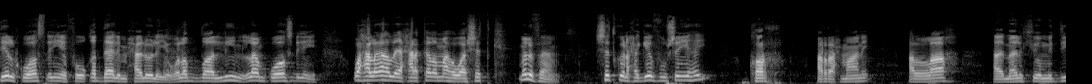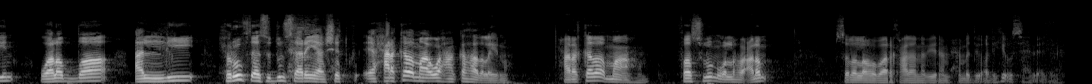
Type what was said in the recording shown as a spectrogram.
deelku waa hoos dhigan yahay fowqa daali maxaa loo leeyahy waladaaliin laamku hoos dhigan yahay waxaa laga hadlaya xarakada maaha waa shadka. Ma la fahmo shadkuna xaggee fuushan yahay? Kor alraxmaani allah maalik yowmiddiin waladaa allii. Xuruuftaasu dul saaran yahay shadku. Ee xarakada maaha waxaan ka hadlayno. Xarakada ma ahan. Faslun wallahu aclam. Wsala allahu wbaarak calaa nabiyina mxamedi waalihi wasaxbi ajmaciin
